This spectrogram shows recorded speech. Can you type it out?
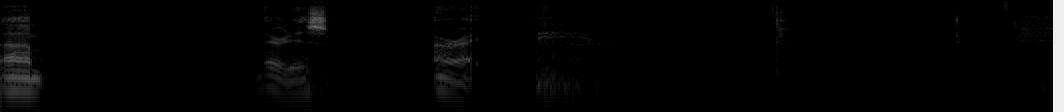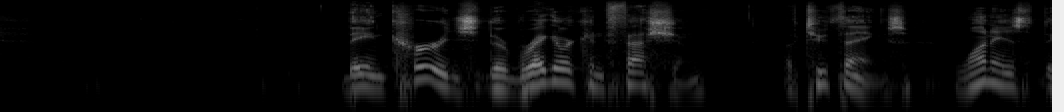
Um, there it is. All right. They encourage the regular confession of two things. One is the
